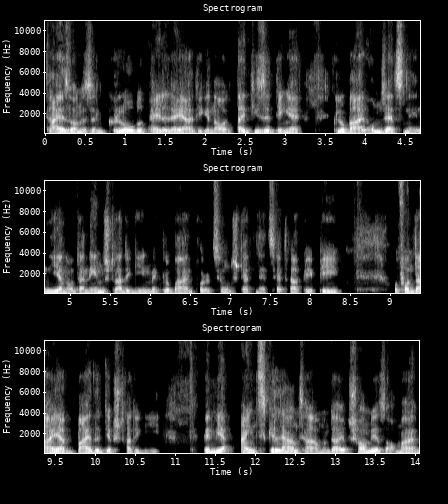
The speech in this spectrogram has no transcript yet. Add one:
teil, sondern sind Global Pay Layer, die genau diese Dinge global umsetzen in ihren Unternehmensstrategien mit globalen Produktionsstätten etc. pp. Und von daher bei the Dip Strategie. Wenn wir eins gelernt haben, und da schauen wir jetzt auch mal,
